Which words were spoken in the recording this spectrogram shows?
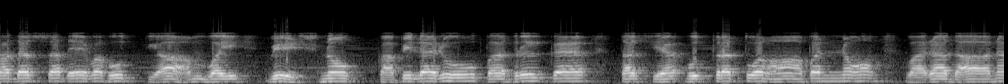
ततः स देवहूत्यां वै विष्णुः कपिलरूपदृक् तस्य पुत्रत्वमापन्नो वरदानप्रभावदः।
